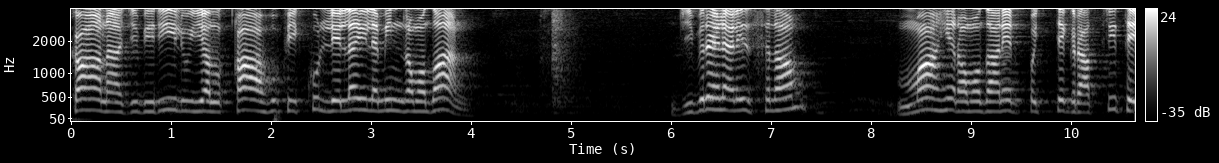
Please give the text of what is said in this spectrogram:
কানা জিবিরিল ইয়ালকাহু ফি কুল্লি লাইলা মিন রমাদান। জিবরাইল আলাইহিস সালাম মাহে রমদানের প্রত্যেক রাত্রিতে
